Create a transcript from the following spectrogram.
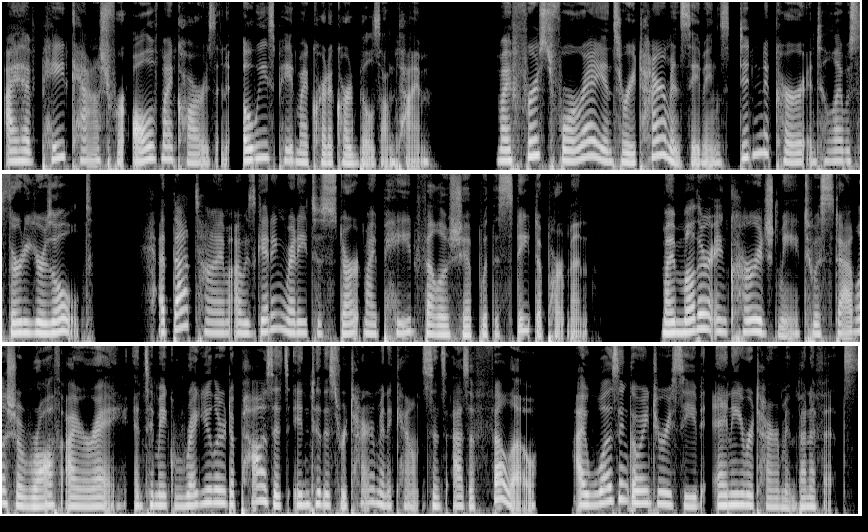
I have paid cash for all of my cars and always paid my credit card bills on time. My first foray into retirement savings didn't occur until I was 30 years old. At that time, I was getting ready to start my paid fellowship with the State Department. My mother encouraged me to establish a Roth IRA and to make regular deposits into this retirement account since, as a fellow, I wasn't going to receive any retirement benefits.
